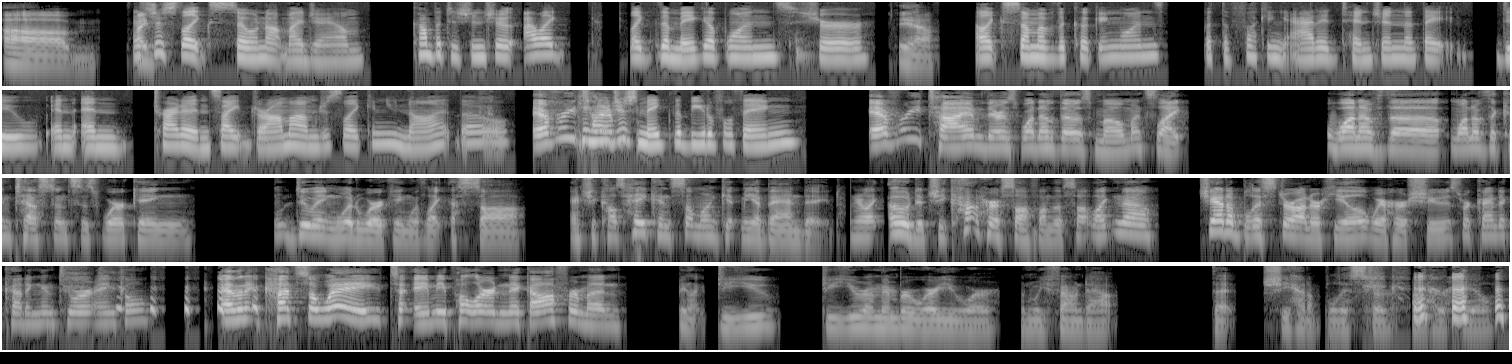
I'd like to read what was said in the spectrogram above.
Um It's I- just like so not my jam. Competition show I like like the makeup ones, sure. yeah. I like some of the cooking ones, but the fucking added tension that they do and and try to incite drama, I'm just like, can you not though? Every Can time you just make the beautiful thing? every time there's one of those moments like one of the one of the contestants is working doing woodworking with like a saw and she calls hey can someone get me a band-aid and you're like oh did she cut herself on the saw like no she had a blister on her heel where her shoes were kind of cutting into her ankle and then it cuts away to amy poehler and nick offerman being like do you do you remember where you were when we found out that she had a blister on her heel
